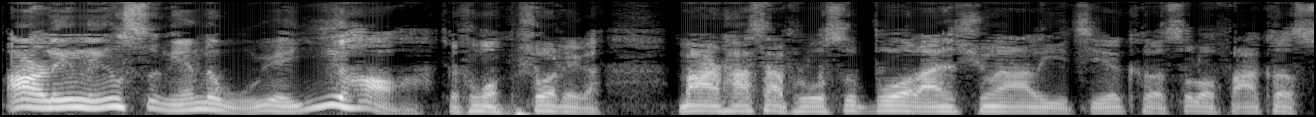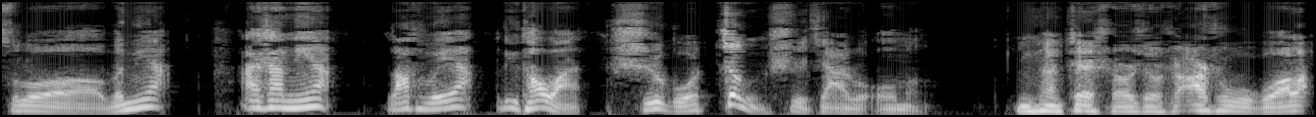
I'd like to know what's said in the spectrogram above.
二零零四年的五月一号啊，就是我们说这个马耳他、塞浦路斯、波兰、匈牙利、捷克、斯洛伐克、斯洛文尼亚、爱沙尼亚、拉脱维亚、立陶宛十国正式加入欧盟。你看，这时候就是二十五国了。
